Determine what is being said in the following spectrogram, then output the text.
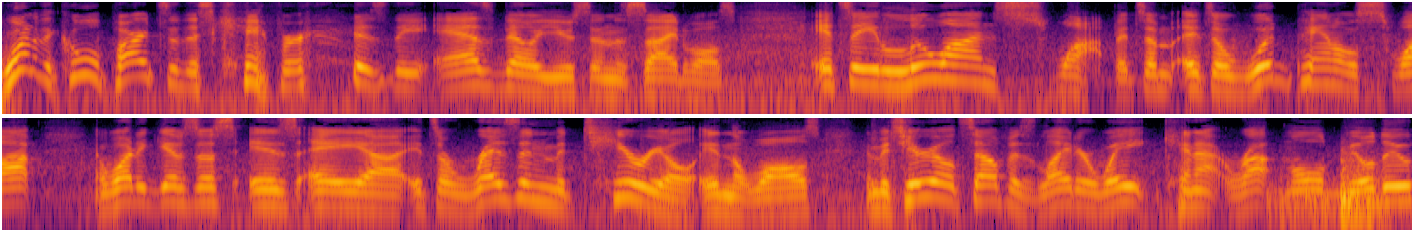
One of the cool parts of this camper is the Azdel use in the sidewalls. It's a Lauan swap. It's a it's a wood panel swap, and what it gives us is a uh, it's a resin material in the walls. The material itself is lighter weight, cannot rot, mold, mildew.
